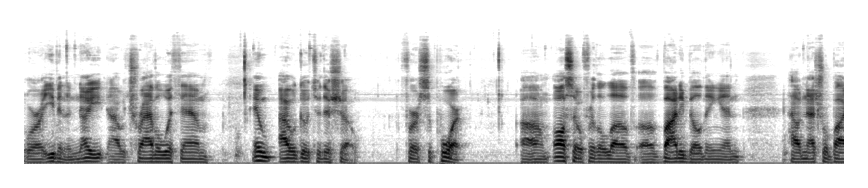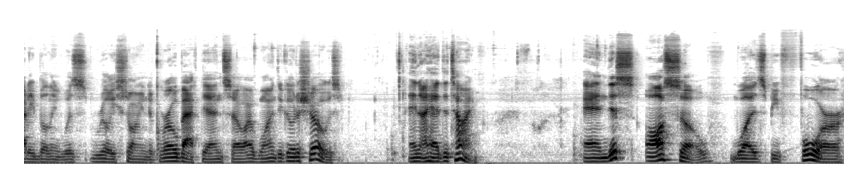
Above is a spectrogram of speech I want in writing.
or even a night. I would travel with them, and I would go to their show for support. Um, also for the love of bodybuilding and how natural bodybuilding was really starting to grow back then. So I wanted to go to shows, and I had the time. And this also was before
